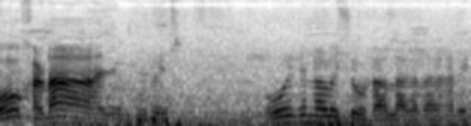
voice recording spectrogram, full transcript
ਉਹ ਖੜਾ ਆ ਹਜੇ ਮੂਰੇ ਉਹ ਇਹਦੇ ਨਾਲੋਂ ਛੋਟਾ ਲੱਗਦਾ ਖਰੇ।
